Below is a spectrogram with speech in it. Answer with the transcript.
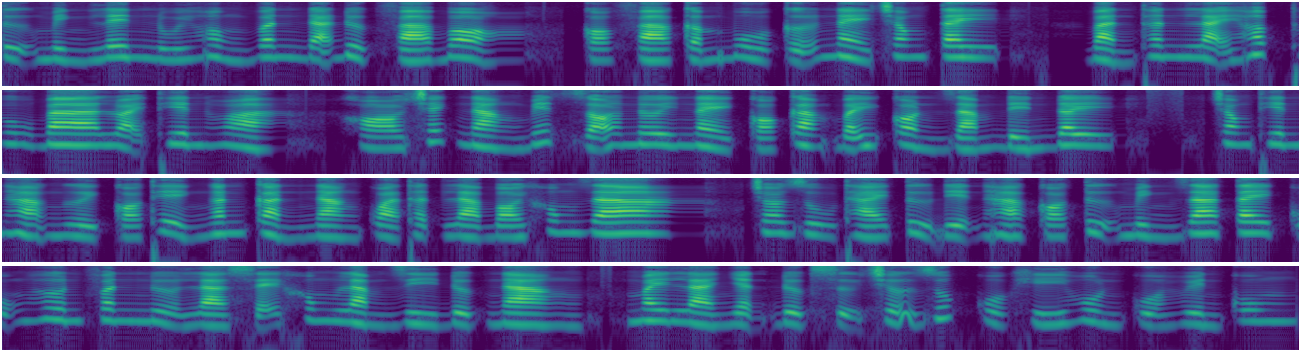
tự mình lên núi Hồng Vân đã được phá bỏ. Có phá cấm bùa cỡ này trong tay, bản thân lại hấp thu ba loại thiên hòa Khó trách nàng biết rõ nơi này có cạm bẫy còn dám đến đây. Trong thiên hạ người có thể ngăn cản nàng quả thật là bói không ra. Cho dù Thái tử Điện Hạ có tự mình ra tay cũng hơn phân nửa là sẽ không làm gì được nàng. May là nhận được sự trợ giúp của khí hồn của huyền cung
